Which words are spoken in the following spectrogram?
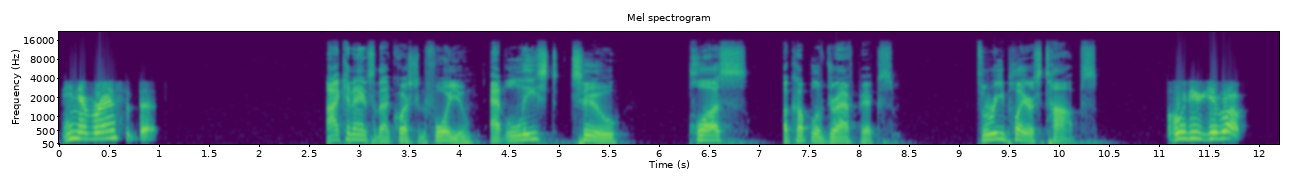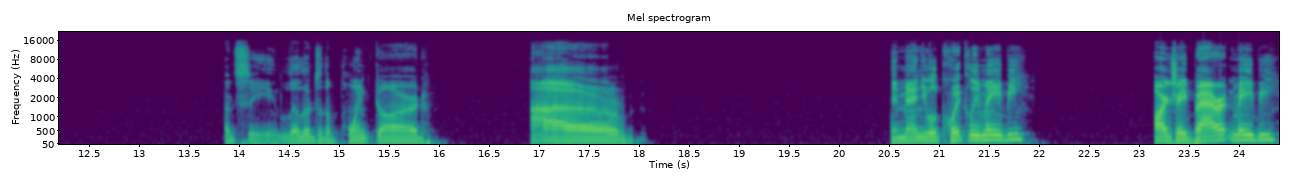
He never answered that. I can answer that question for you. At least two, plus a couple of draft picks. Three players tops. Who do you give up? Let's see. Lillard's the point guard. Uh, Immanuel Quickley, maybe. R.J. Barrett, maybe.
